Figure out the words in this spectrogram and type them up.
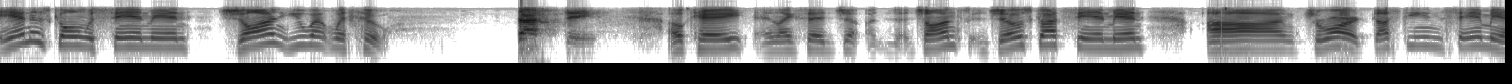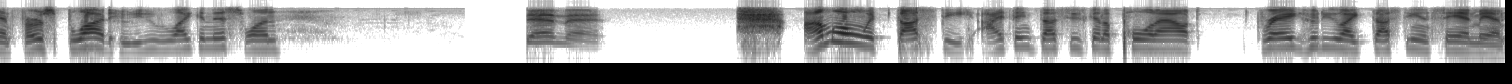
Anna's going with Sandman. John, you went with who? Dusty. Okay, and like I said, jo- John's Joe's got Sandman. Um, Gerard, Dusty and Sandman, first blood. Who do you like in this one? Sandman. I'm going with Dusty. I think Dusty's going to pull it out. Greg, who do you like, Dusty and Sandman?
